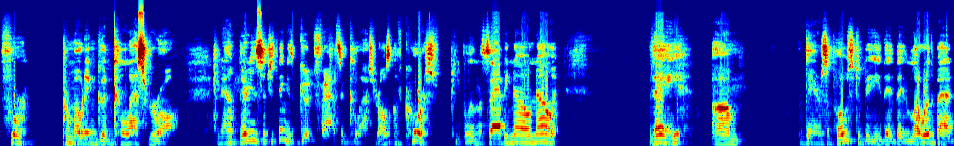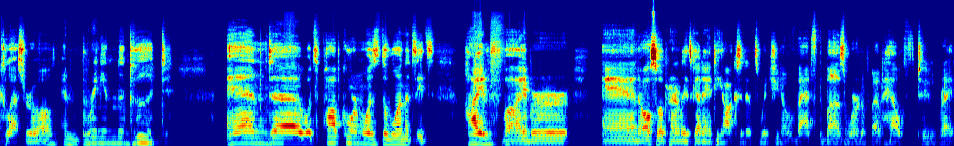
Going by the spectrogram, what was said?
for promoting good cholesterol. Now, there is such a thing as good fats and cholesterols. Of course, people in the savvy know know it. They, um, they are supposed to be, they, they lower the bad cholesterol and bring in the good. And uh, what's popcorn was the one that's, it's high in fiber, and also apparently it's got antioxidants, which, you know, that's the buzzword about health too, right?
